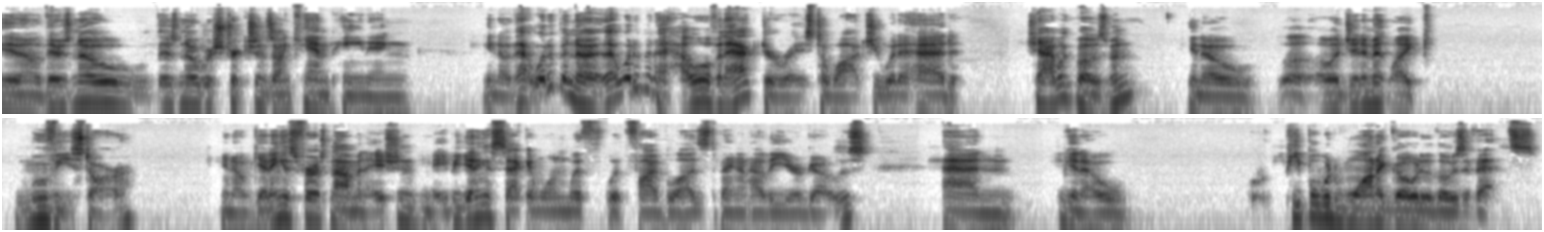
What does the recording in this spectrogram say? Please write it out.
you know, there's no there's no restrictions on campaigning. You know, that would have been a that would have been a hell of an actor race to watch. You would have had Chadwick Boseman, you know, a legitimate like movie star, you know, getting his first nomination, maybe getting a second one with with Five Bloods, depending on how the year goes, and you know, people would want to go to those events.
